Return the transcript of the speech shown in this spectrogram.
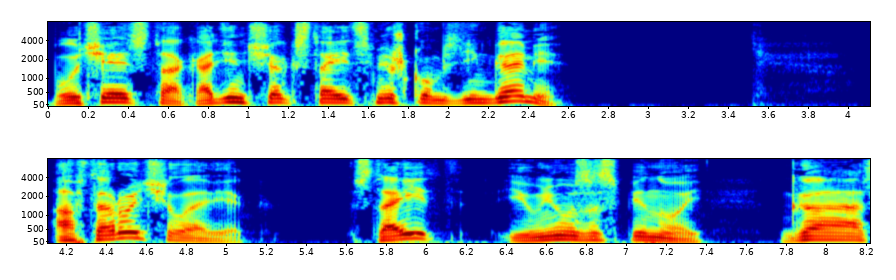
получается так, один человек стоит с мешком с деньгами, а второй человек стоит, и у него за спиной газ,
